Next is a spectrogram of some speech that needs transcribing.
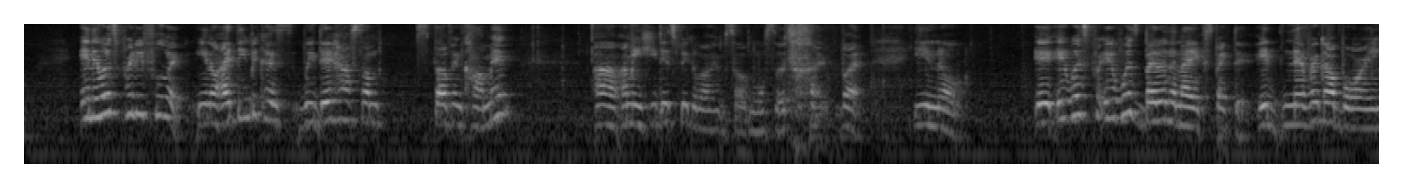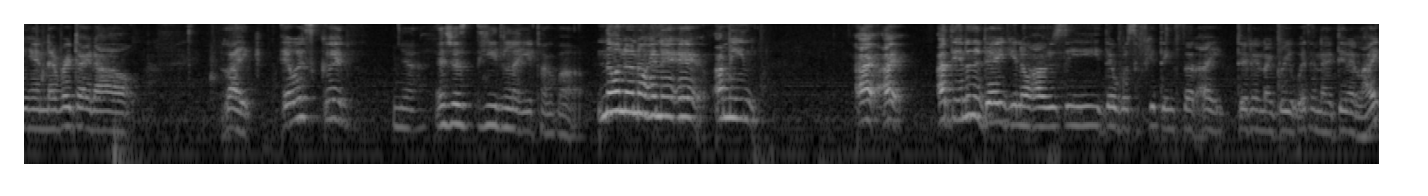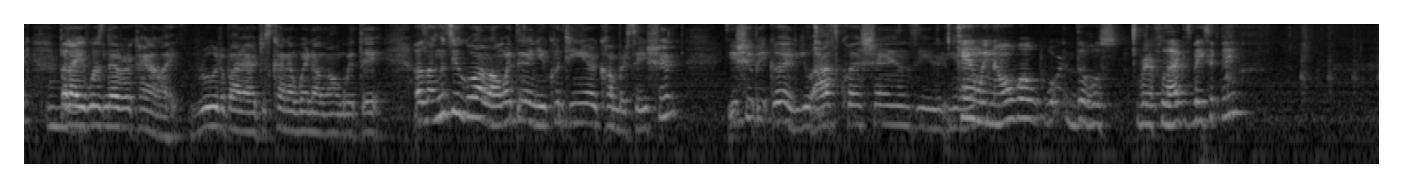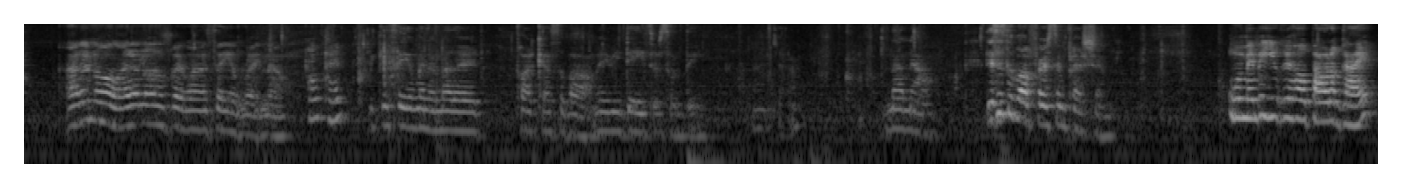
And it was pretty fluent. You know, I think because we did have some stuff in common. Uh, I mean, he did speak about himself most of the time, but, you know, it, it was it was better than I expected. It never got boring and never died out. Like, it was good. Yeah, it's just he didn't let you talk about. No, no, no. And it, it, I mean, I, I, at the end of the day, you know, obviously there was a few things that I didn't agree with and I didn't like, but mm-hmm. I was never kind of like rude about it. I just kind of went along with it. As long as you go along with it and you continue your conversation, you should be good. You ask questions. You, you Can know. we know what those red flags, basically? I don't know. I don't know if I want to say them right now. Okay. We can say them in another podcast about maybe dates or something. Okay. Not now. This is about first impression. Well, maybe you could help out a guy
